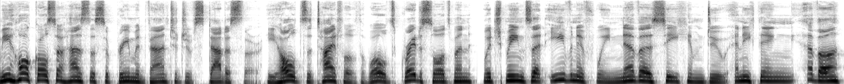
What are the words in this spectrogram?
Mihawk also has the supreme advantage of status though. He holds the title of the world's greatest swordsman, which means that even if we never see him do anything ever,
